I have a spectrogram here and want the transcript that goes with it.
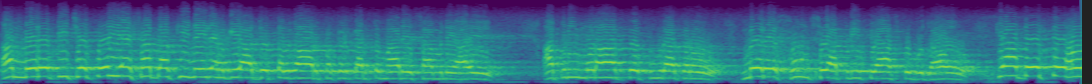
اب میرے پیچھے کوئی ایسا باقی نہیں رہ گیا جو تلوار پکڑ کر تمہارے سامنے آئے۔ اپنی مراد کو پورا کرو، میرے خون سے اپنی پیاس کو بجھاؤ۔ کیا دیکھتے ہو؟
